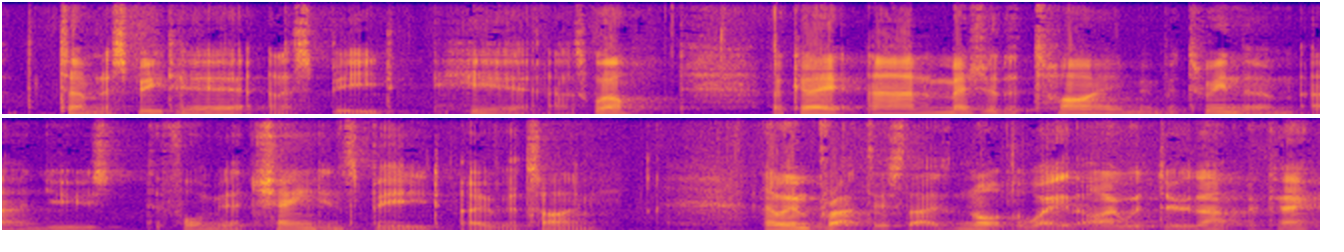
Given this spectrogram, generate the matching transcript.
So determine a speed here and a speed here as well. Okay, and measure the time in between them and use the formula change in speed over time. Now in practice that is not the way that I would do that, okay?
